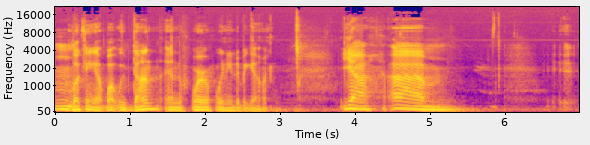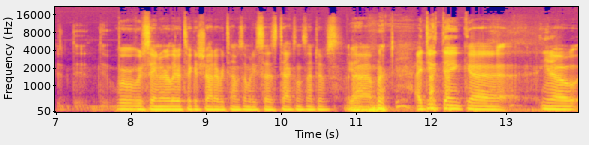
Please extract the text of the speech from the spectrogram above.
Mm. looking at what we've done and where we need to be going. Yeah. Um, we were saying earlier, take a shot every time somebody says tax incentives. Yeah. Um, I do think, uh, you know,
